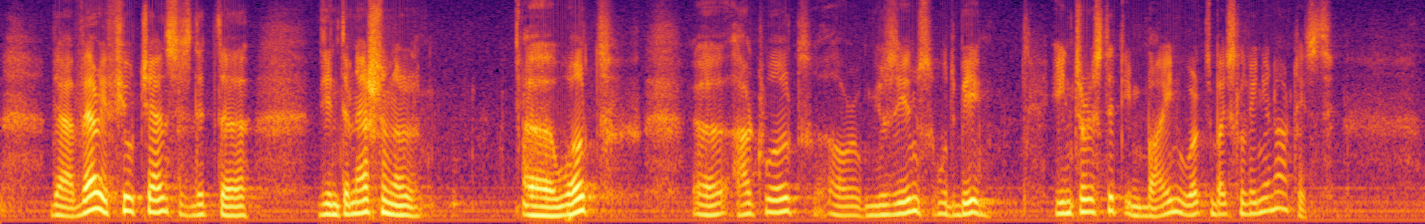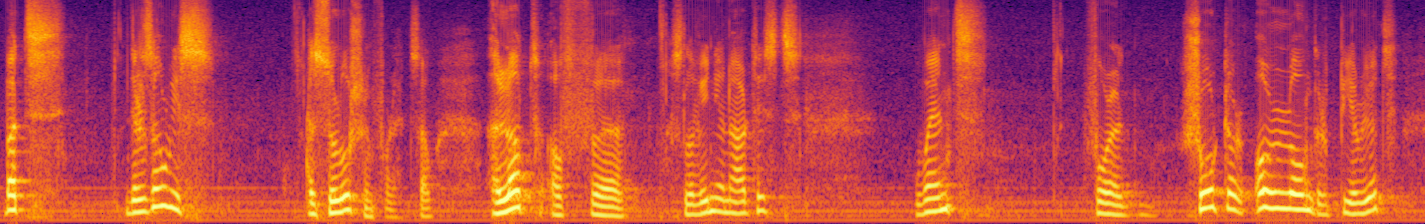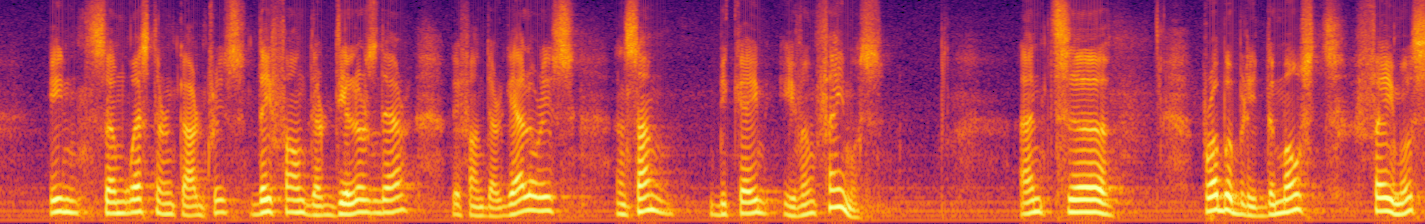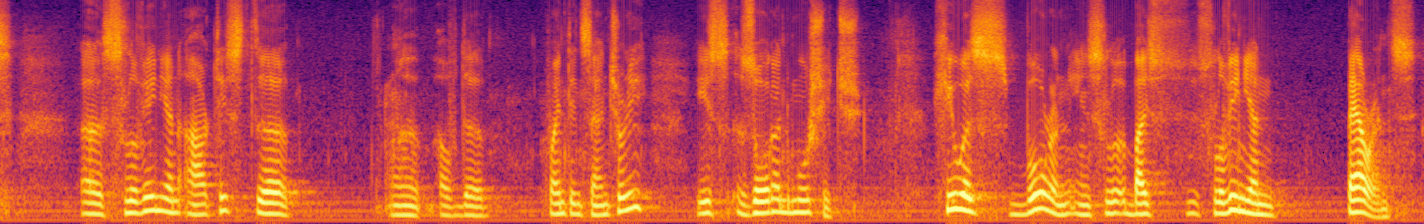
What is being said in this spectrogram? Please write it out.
there are very few chances that uh, the international uh, world, uh, art world or museums would be interested in buying works by Slovenian artists. But there's always a solution for it. So a lot of uh, Slovenian artists went for a shorter or longer period in some Western countries. They found their dealers there, they found their galleries, and some became even famous. And uh, probably the most famous uh, Slovenian artist uh, uh of the 20th century is Zoran Mušić. He was born Slo by Slovenian parents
